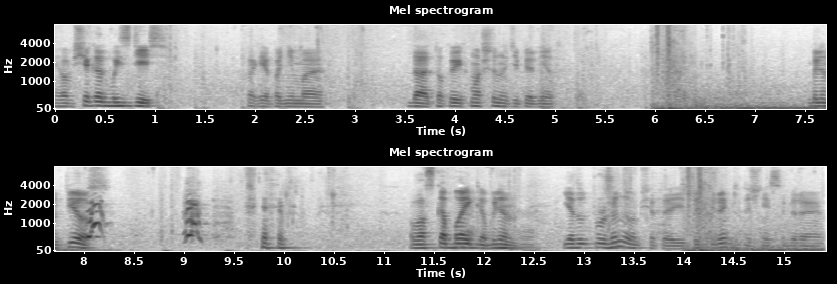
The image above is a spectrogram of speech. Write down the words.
И вообще как бы здесь, как я понимаю. Да, только их машины теперь нет. Блин, пес. Ласкобайка, блин. Я тут пружины вообще-то и шестеренки точнее собираю.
